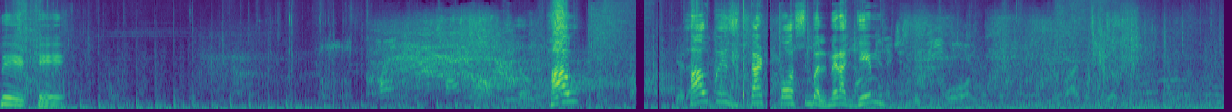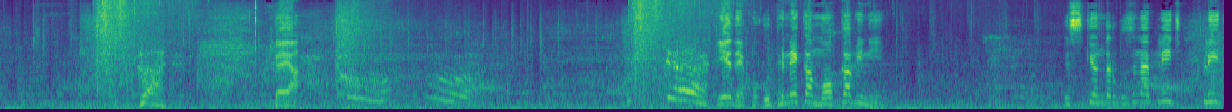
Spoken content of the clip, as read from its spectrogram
बेटे। How how is that possible मेरा गेम गया। ये देखो, उठने का मौका भी नहीं। इसके अंदर घुसना है प्लीज़ प्लीज़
